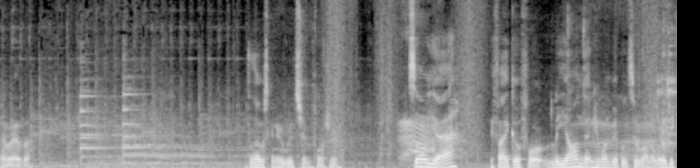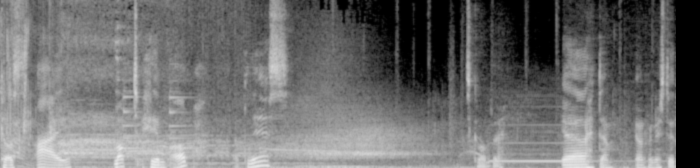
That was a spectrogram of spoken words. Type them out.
However. I thought I was gonna reach him for sure. So yeah, if I go for Leon, then he won't be able to run away because I locked him up. Please. Go up there. Yeah, damn, haven't finished it.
